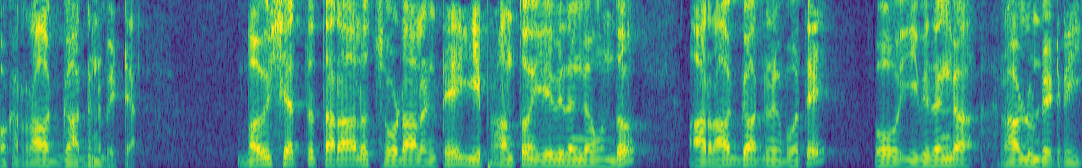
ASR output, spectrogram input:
ఒక రాక్ గార్డెన్ పెట్టా. భవిష్యత్తు తరాలు చూడాలంటే ఈ ప్రాంతం ఏ విధంగా ఉందో ఆ రాక్ గార్డెన్కి పోతే ఓ ఈ విధంగా రాళ్ళు ఉండేటివి.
